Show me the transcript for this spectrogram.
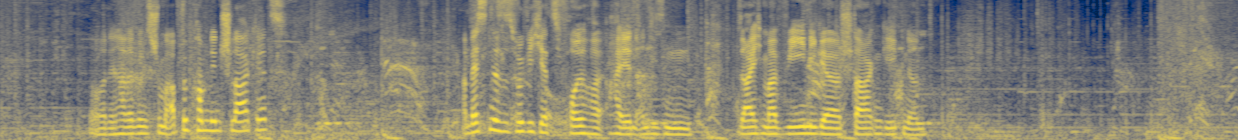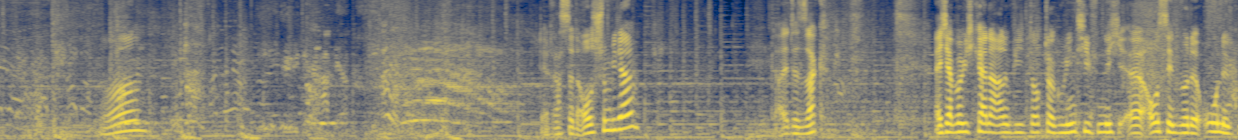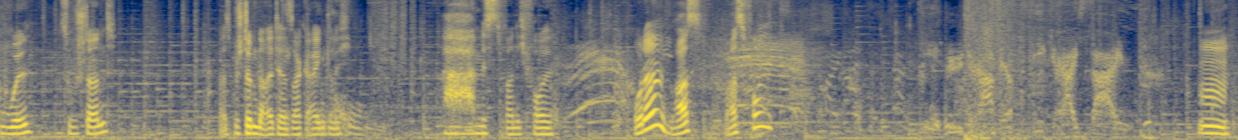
So, den hat er übrigens schon mal abbekommen, den Schlag jetzt. Am besten ist es wirklich jetzt voll heilen an diesen, sag ich mal, weniger starken Gegnern. Rastet aus schon wieder. Der alte Sack. Ich habe wirklich keine Ahnung, wie Dr. Greenteeth nicht äh, aussehen würde ohne Ghoul-Zustand. Das ist bestimmt ein alter Sack eigentlich. Ah, Mist, war nicht voll. Oder? Was? War es voll? Hm.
